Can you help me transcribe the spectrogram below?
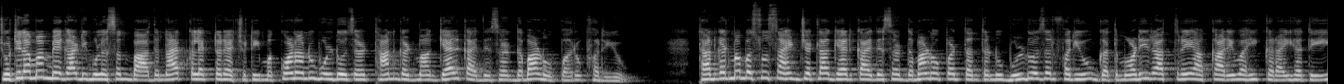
ચોટીલામાં મેગા ડિમોલેશન બાદ નાયબ કલેક્ટર એચટી મકવાણાનું બુલડોઝર થાનગઢમાં ગેરકાયદેસર દબાણો પર ફર્યું. થાનગઢમાં બસો સાહીઠ જેટલા ગેરકાયદેસર દબાણો પર તંત્રનું બુલડોઝર ફર્યું. ગત મોડી રાત્રે આ કાર્યવાહી કરાઈ હતી.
